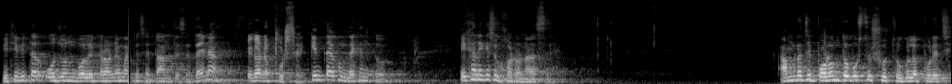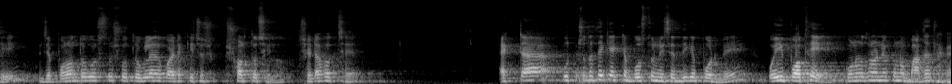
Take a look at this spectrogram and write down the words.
পৃথিবী তার ওজন বলের কারণে মারতেছে, টানতেছে, তাই না? এ কারণে পড়ছে। কিন্তু এখন দেখেন তো, এখানে কিছু ঘটনা আছে। আমরা যে পরন্ত বস্তুর সূত্রগুলো পড়েছি, যে পরন্ত বস্তুর সূত্রগুলো কয়টা কিছু শর্ত ছিল, সেটা হচ্ছে একটা উচ্চতা থেকে একটা বস্তু নিচের দিকে পড়বে, ওই পথে কোনো ধরনের কোনো বাধা থাকা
